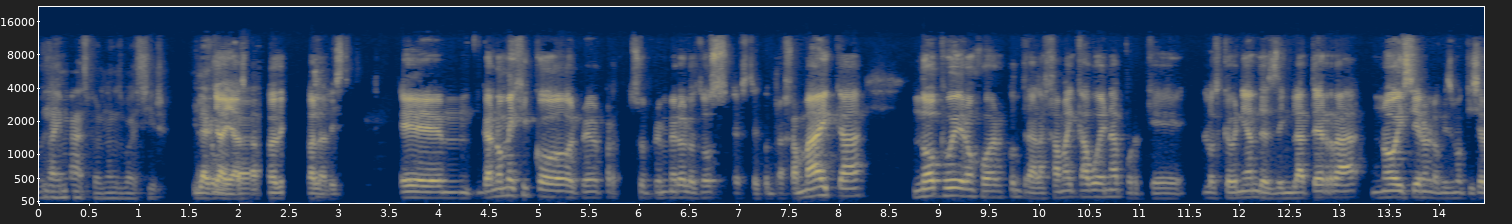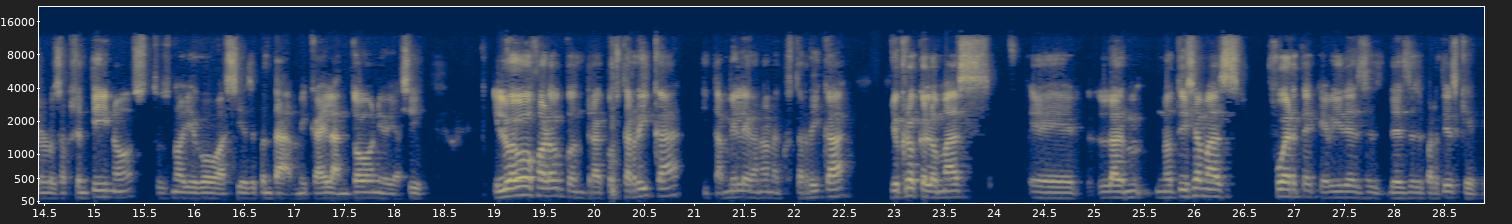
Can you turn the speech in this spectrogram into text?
Pues hay más, pero no les voy a decir. Y la Ya, ya, no la lista. Eh, ganó México el primer, su primero de los dos este, contra Jamaica. No pudieron jugar contra la Jamaica buena porque los que venían desde Inglaterra no hicieron lo mismo que hicieron los argentinos. Entonces no llegó así, es de cuenta, Micael Antonio y así. Y luego jugaron contra Costa Rica y también le ganaron a Costa Rica. Yo creo que lo más, eh, la noticia más fuerte que vi desde, desde ese partido es que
